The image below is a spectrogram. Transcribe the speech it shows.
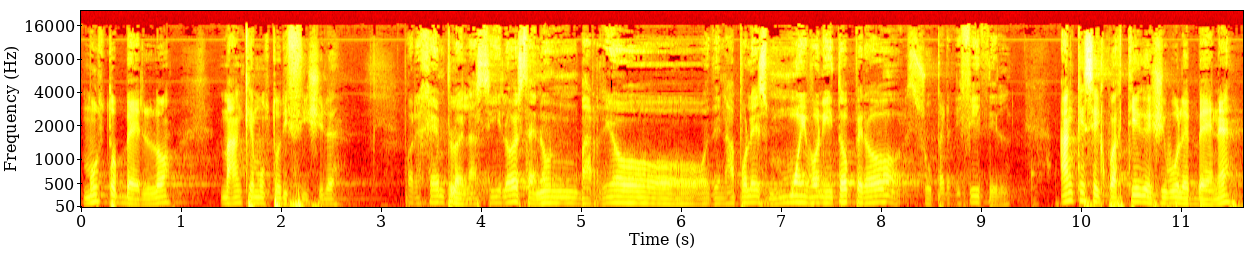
molto bello, ma anche molto difficile. Por ejemplo, el asilo está en un barrio de Nápoles muy bonito, pero súper difícil. Anche se il quartiere ci vuole bene,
